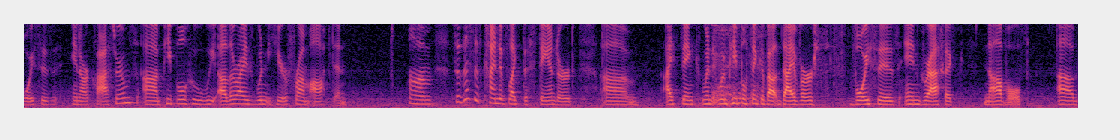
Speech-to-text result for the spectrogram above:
voices in our classrooms, uh, people who we otherwise wouldn't hear from often. Um, so this is kind of like the standard. Um, I think when when people think about diverse voices in graphic novels, um,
